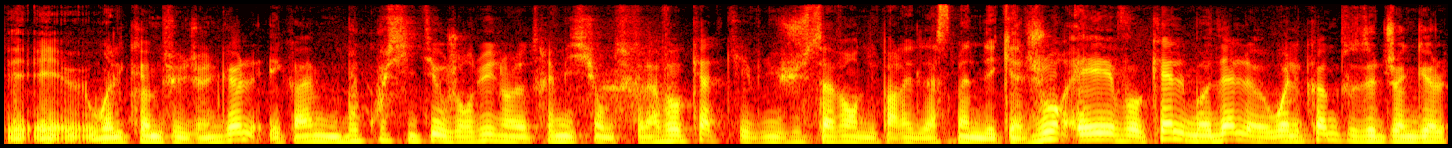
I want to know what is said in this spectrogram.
Et, Welcome to the Jungle est quand même beaucoup cité aujourd'hui dans notre émission, parce que l'avocate qui est venue juste avant nous parler de la semaine des 4 jours et évoquait le modèle Welcome to the Jungle.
